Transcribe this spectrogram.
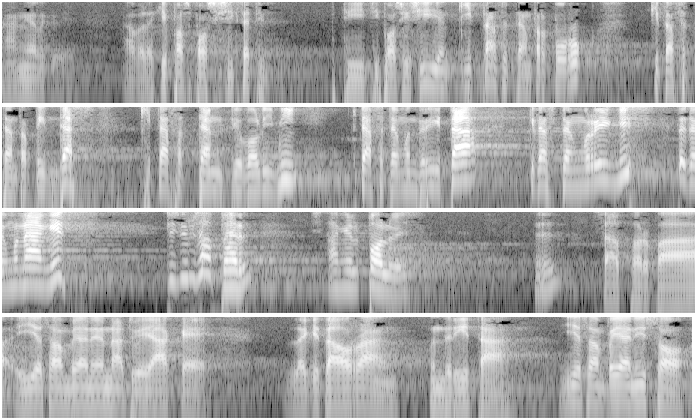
Angel gue apalagi pas posisi kita di, di, di posisi yang kita sedang terpuruk kita sedang tertindas kita sedang diwolimi kita sedang menderita kita sedang meringis kita sedang menangis. Disuruh sabar Angel pol wis. Eh? Sabar Pak. Iya sampean enak duwe akeh. Lah kita orang menderita. Iya sampean iso.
